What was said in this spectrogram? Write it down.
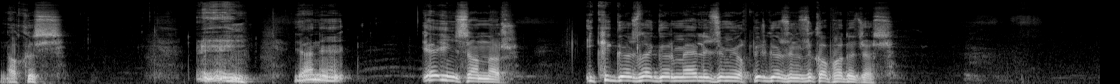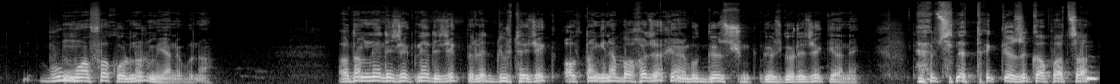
nakıs. yani ey insanlar, iki gözle görmeye lüzum yok. Bir gözünüzü kapatacağız. Bu muvaffak olunur mu yani buna? Adam ne diyecek ne diyecek böyle dürtecek alttan yine bakacak yani bu göz çünkü göz görecek yani. Hepsine tek gözü kapatsan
